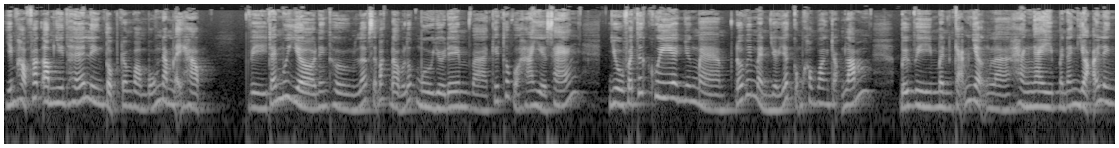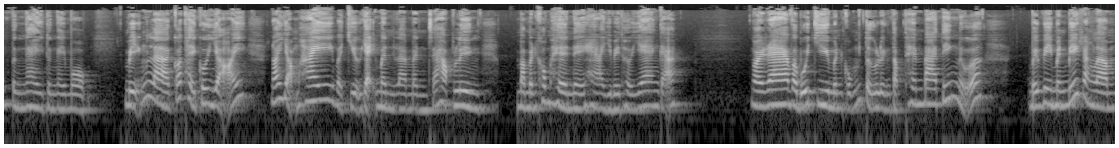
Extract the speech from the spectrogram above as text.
Diễm học phát âm như thế liên tục trong vòng 4 năm đại học. Vì trái múi giờ nên thường lớp sẽ bắt đầu vào lúc 10 giờ đêm và kết thúc vào 2 giờ sáng. Dù phải thức khuya, nhưng mà đối với mình giờ giấc cũng không quan trọng lắm. Bởi vì mình cảm nhận là hàng ngày mình đang giỏi lên từng ngày từng ngày một. Miễn là có thầy cô giỏi, nói giọng hay và chịu dạy mình là mình sẽ học liền, mà mình không hề nề hà gì về thời gian cả. Ngoài ra, vào buổi chiều mình cũng tự luyện tập thêm 3 tiếng nữa. Bởi vì mình biết rằng là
